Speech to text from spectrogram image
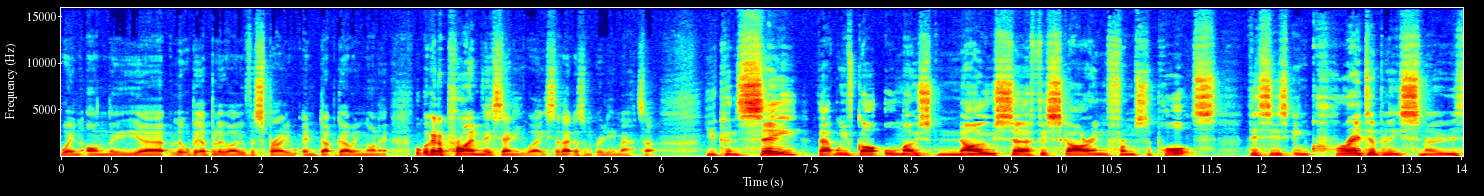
went on the, uh, little bit of blue overspray ended up going on it. But we're going to prime this anyway, so that doesn't really matter. You can see that we've got almost no surface scarring from supports. This is incredibly smooth.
